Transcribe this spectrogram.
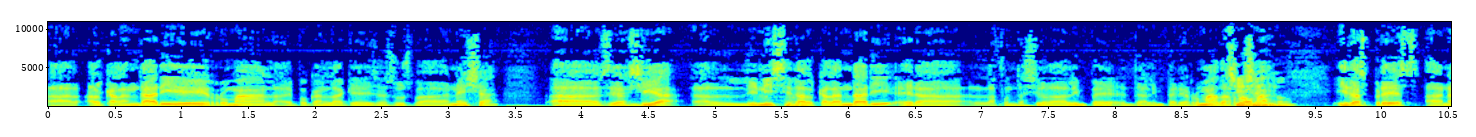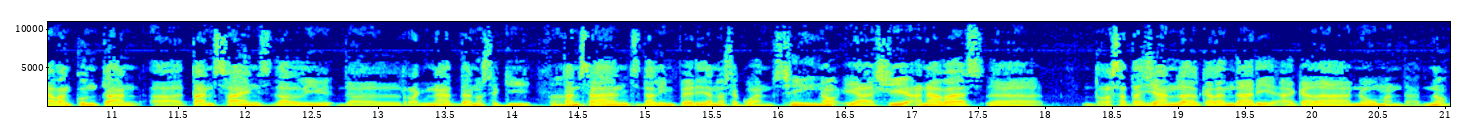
el, el calendari romà, l'època en la que Jesús va néixer, uh, es llegia, el- l'inici del calendari era la fundació de l'impe- de l'imperi romà, de Sí, Roma, senyor. i després anaven comptant uh, tants anys del, del regnat de no sé qui, Ah. tants anys de l'imperi de no sé quants, Sí. no? i així anaves eh, resetejant el calendari a cada nou mandat, no?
